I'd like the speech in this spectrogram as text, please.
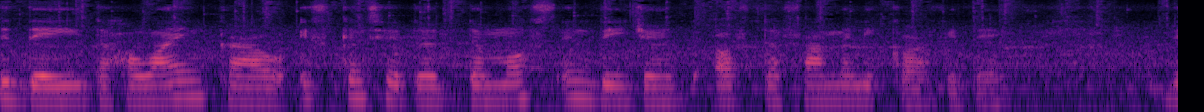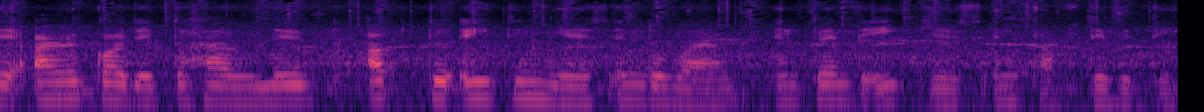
Today, the Hawaiian cow is considered the most endangered of the family Corvidae. They are recorded to have lived up to 18 years in the wild and 28 years in captivity.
